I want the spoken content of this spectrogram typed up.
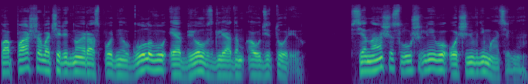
Папаша в очередной раз поднял голову и обвел взглядом аудиторию. Все наши слушали его очень внимательно.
